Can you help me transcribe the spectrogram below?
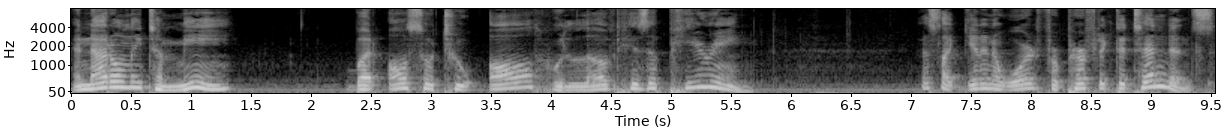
and not only to me, but also to all who loved his appearing. That's like getting an award for perfect attendance.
